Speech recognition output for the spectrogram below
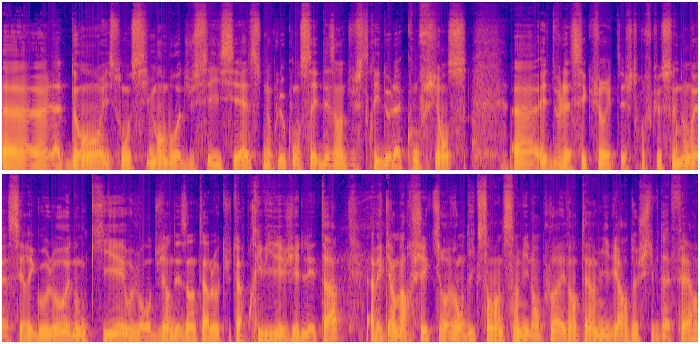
euh, là-dedans. Ils sont aussi membres du CICS, donc le Conseil des industries de la confiance euh, et de la sécurité. Je trouve que ce nom est assez rigolo et donc qui est aujourd'hui un des interlocuteurs privilégiés de l'État avec un marché qui revendique 125 000 emplois et 21 milliards de chiffre d'affaires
